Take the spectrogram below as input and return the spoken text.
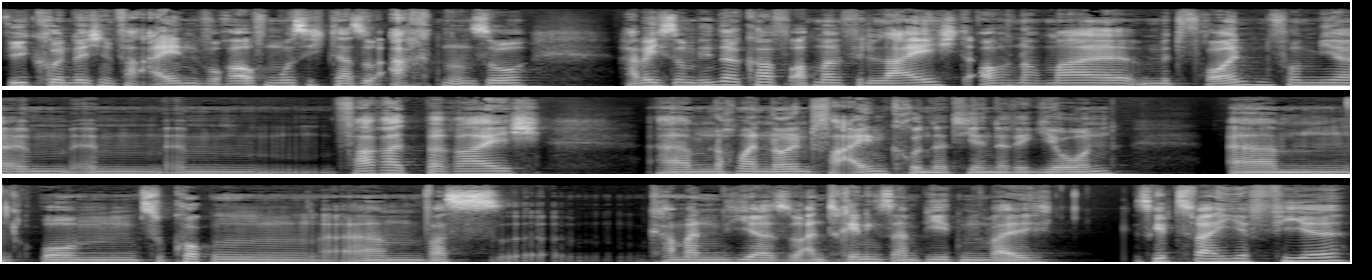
wie gründe ich einen Verein, worauf muss ich da so achten und so, habe ich so im Hinterkopf, ob man vielleicht auch nochmal mit Freunden von mir im, im, im Fahrradbereich ähm, nochmal einen neuen Verein gründet hier in der Region, ähm, um zu gucken, ähm, was kann man hier so an Trainings anbieten, weil ich, es gibt zwar hier viel,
